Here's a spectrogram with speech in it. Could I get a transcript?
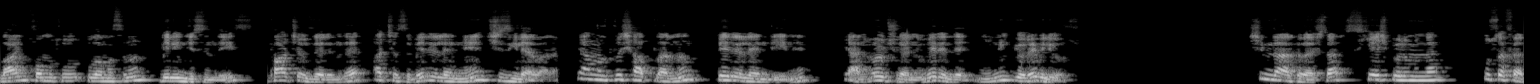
line komutu uygulamasının birincisindeyiz. Parça üzerinde açısı belirlenmeyen çizgiler var. Yalnız dış hatlarının belirlendiğini yani ölçülerinin verildiğini görebiliyoruz. Şimdi arkadaşlar sketch bölümünden bu sefer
